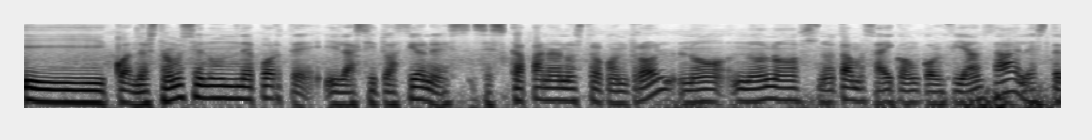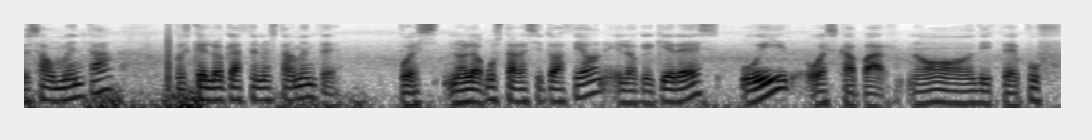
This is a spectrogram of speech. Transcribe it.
Y cuando estamos en un deporte y las situaciones se escapan a nuestro control, no, no nos notamos ahí con confianza, el estrés aumenta, pues ¿qué es lo que hace nuestra mente? Pues no le gusta la situación y lo que quiere es huir o escapar. No dice, puff,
